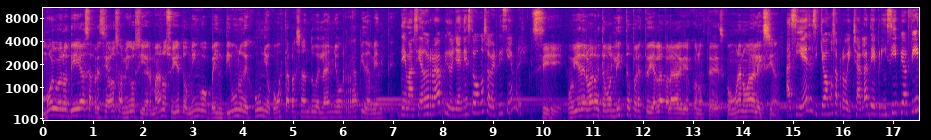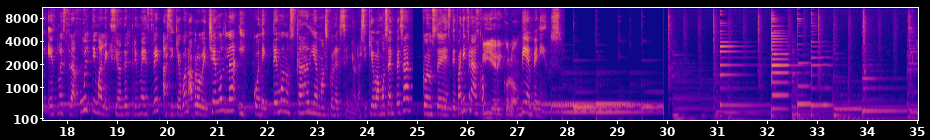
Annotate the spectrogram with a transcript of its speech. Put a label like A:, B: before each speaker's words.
A: Muy buenos días, apreciados amigos y hermanos. Hoy es domingo 21 de junio. ¿Cómo está pasando el año rápidamente?
B: Demasiado rápido, ya en esto vamos a ver diciembre.
A: Sí. Muy bien, hermanos, estamos listos para estudiar la palabra de Dios con ustedes, con una nueva lección.
B: Así es, así que vamos a aprovecharla de principio a fin. Es nuestra última lección del trimestre, así que bueno, aprovechémosla y conectémonos cada día más con el Señor. Así que vamos a empezar con ustedes, Stephanie Franco
A: y Eric Colón.
B: Bienvenidos.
